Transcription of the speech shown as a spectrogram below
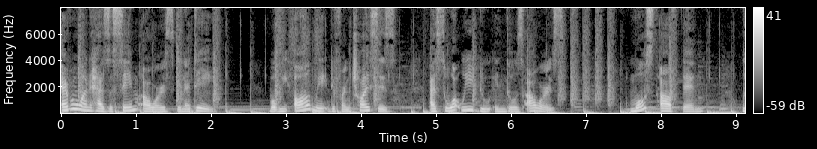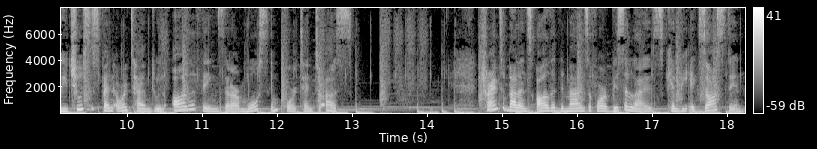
Everyone has the same hours in a day, but we all make different choices as to what we do in those hours. Most often, we choose to spend our time doing all the things that are most important to us. Trying to balance all the demands of our busy lives can be exhausting.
